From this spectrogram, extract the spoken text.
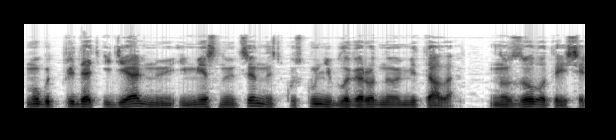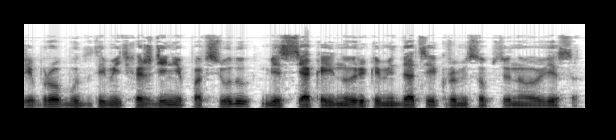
могут придать идеальную и местную ценность куску неблагородного металла, но золото и серебро будут иметь хождение повсюду, без всякой иной рекомендации, кроме собственного веса.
